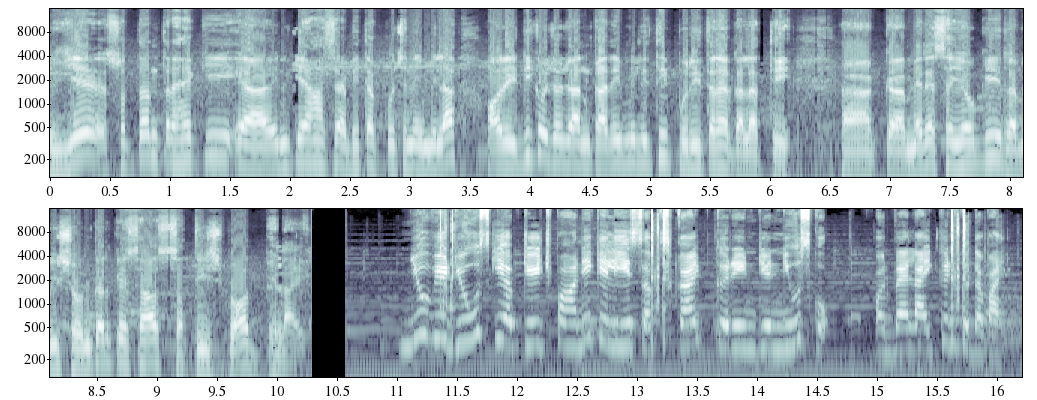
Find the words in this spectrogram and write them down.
ये स्वतंत्र है कि इनके यहाँ से अभी तक कुछ नहीं मिला और ईडी को जो जानकारी मिली थी, पूरी तरह गलत थी। मेरे सहयोगी रवि सोनकर के साथ सतीश बौद्ध, भिलाई। न्यू वीडियोस की अपडेट पाने के लिए सब्सक्राइब करें इंडियन न्यूज़ को और बेल आइकन को दबाएँ।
